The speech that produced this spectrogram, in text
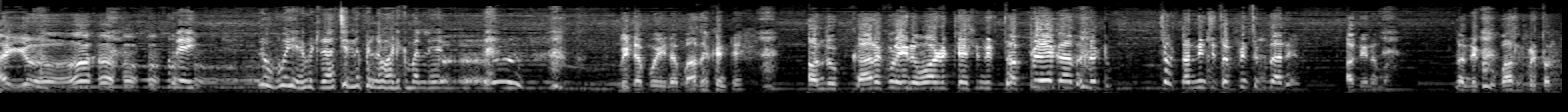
అయ్యో. నువ్వు ఏమిట్రా చిన్న పిల్లవాడికి మళ్ళీ? బిడ్డ పోయిన బాధ కంటే అందుకు కారకులైన వాళ్ళు చేసింది తప్పే కాదన్నట్టు చట్టం నుంచి తప్పించుకున్నారే. అదేనమ్మా నన్ను ఎక్కువ బాధ పెడుతోంది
